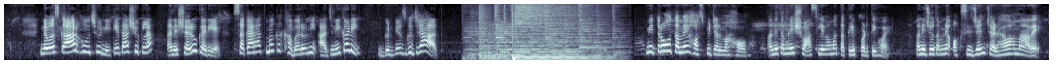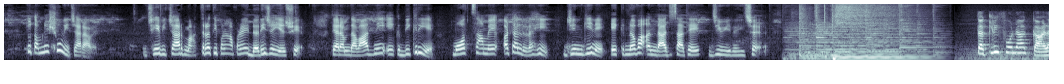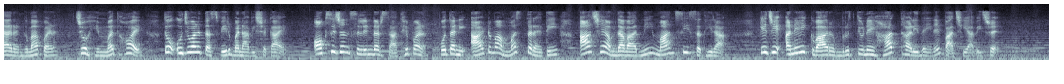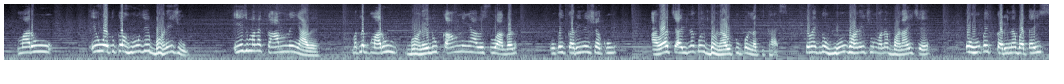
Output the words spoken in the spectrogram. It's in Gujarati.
નમસ્કાર, હું છું નિકેતા શુક્લા અને શરૂ કરીએ સકારાત્મક ખબરોની આજની કડી. ગુડ ન્યૂઝ ગુજરાત મિત્રો, તમે હોસ્પિટલમાં હોવ અને તમને શ્વાસ લેવામાં તકલીફ પડતી હોય અને જો તમને ઓક્સિજન ચઢાવવામાં આવે, તો તમને શું વિચાર આવે? જે વિચાર માત્રથી પણ આપણે ડરી જઈએ છીએ, ત્યારે અમદાવાદની એક દીકરીએ મોત સામે અટલ રહી જિંદગીને એક નવા અંદાજ સાથે જીવી રહી છે. તકલીફોના કાળા રંગમાં પણ જો હિંમત હોય તો ઉજ્જવળ તસવીર બનાવી શકાય. ઓક્સિજન સિલિન્ડર સાથે પણ પોતાની આર્ટમાં મસ્ત રહેતી આ છે અમદાવાદની માનસી સથીરા કે જે અનેકવાર મૃત્યુને હાથ થાળી દઈને પાછી આવી છે. મારું એવું હતું કે હું જે ભણી છું, એ જ મને કામ નહીં આવે. મતલબ મારું ભણેલું કામ નહીં આવે શું આગળ? હું કંઈ કરી નહીં શકું. આવા ચાલીને કોઈ ભણાવતું પણ નથી ખાસ. તો મેં કીધું હું ભણી છું, મને ભણાય છે. તો હું કંઈક કરીને બતાવીશ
